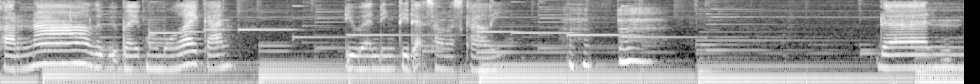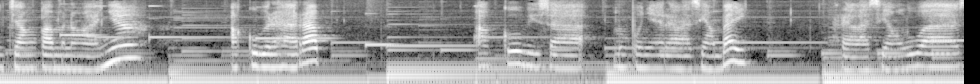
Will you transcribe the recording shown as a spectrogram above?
Karena lebih baik memulai kan dibanding tidak sama sekali. dan jangka menengahnya aku berharap aku bisa mempunyai relasi yang baik, relasi yang luas.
